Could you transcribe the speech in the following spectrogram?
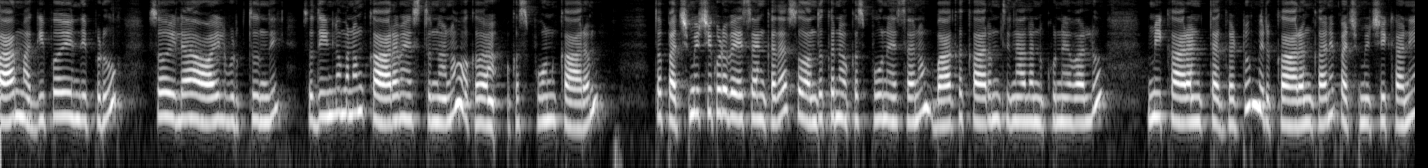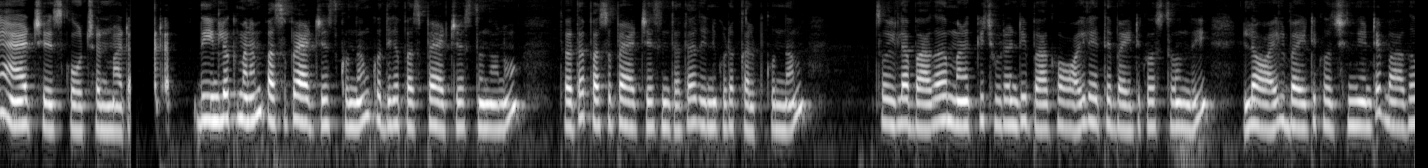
బాగా మగ్గిపోయింది ఇప్పుడు. సో ఇలా ఆయిల్ ఉడుకుతుంది. సో దీంట్లో మనం కారం వేస్తున్నాను. ఒక ఒక స్పూన్ కారం. తో పచ్చిమిర్చి కూడా వేసాం కదా. సో అందుకని ఒక స్పూన్ వేసాను. బాగా కారం తినాలనుకునే వాళ్ళు మీ కారానికి తగ్గట్టు మీరు కారం కానీ పచ్చిమిర్చి కానీ యాడ్ చేసుకోవచ్చు అనమాట దీనిలోకి మనం పసుపు యాడ్ చేసుకుందాం. కొద్దిగా పసుపు యాడ్ చేస్తున్నాను. తర్వాత పసుపు యాడ్ చేసిన తర్వాత దీన్ని కూడా కలుపుకుందాం. సో ఇలా బాగా మనకి చూడండి బాగా ఆయిల్ అయితే బయటకు వస్తుంది ఇలా ఆయిల్ బయటకు వచ్చింది అంటే బాగా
